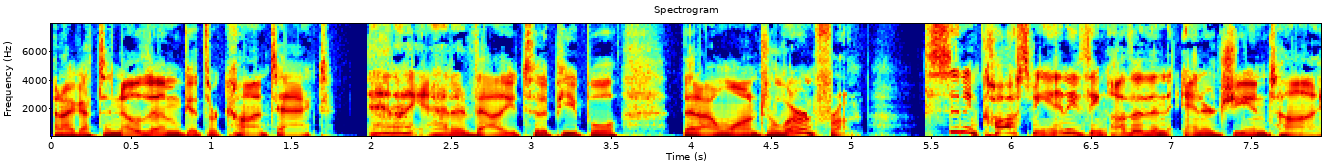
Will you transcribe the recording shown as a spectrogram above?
and I got to know them, get their contact, and I added value to the people that I wanted to learn from. This didn't cost me anything other than energy and time.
